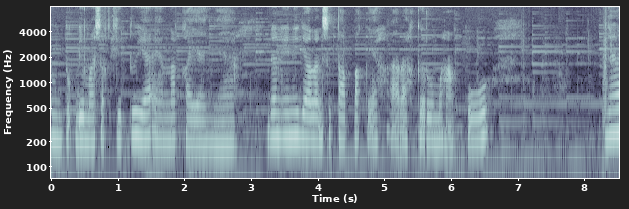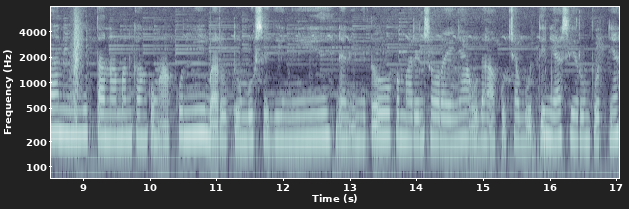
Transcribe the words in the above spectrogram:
Untuk dimasak gitu ya enak kayaknya. Dan ini jalan setapak ya arah ke rumah aku dan ini tanaman kangkung aku nih baru tumbuh segini. Dan ini tuh kemarin sorenya udah aku cabutin ya si rumputnya.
